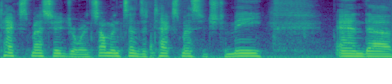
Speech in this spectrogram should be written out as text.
text message, or when someone sends a text message to me, and uh,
